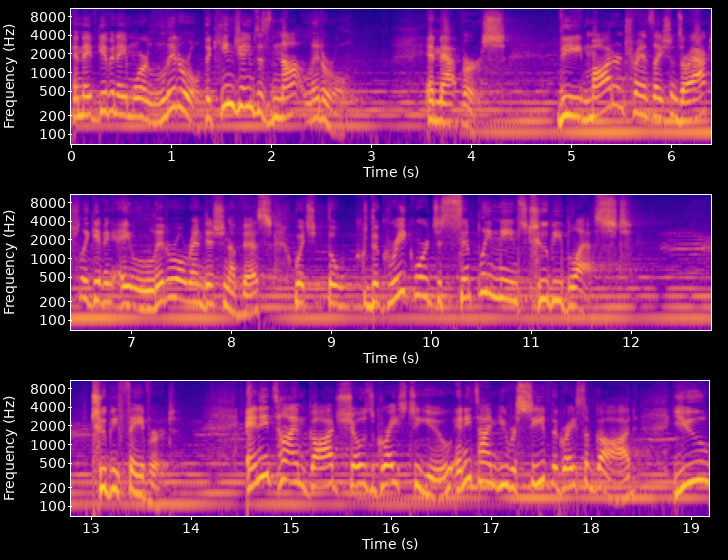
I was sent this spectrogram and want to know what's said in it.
and they've given a more literal. The King James is not literal in that verse. The modern translations are actually giving a literal rendition of this, which the, the Greek word just simply means to be blessed, to be favored. Anytime God shows grace to you, anytime you receive the grace of God, you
